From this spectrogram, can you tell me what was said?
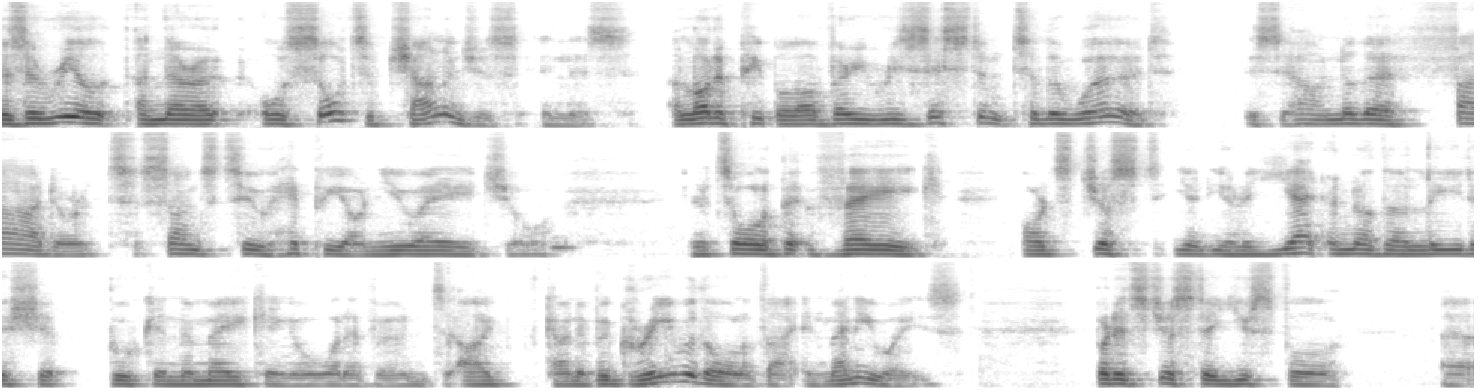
there's a real and there are all sorts of challenges in this. A lot of people are very resistant to the word. They say, "Oh, another fad," or "It sounds too hippie or new age," or it's all a bit vague or it's just you know yet another leadership book in the making or whatever and i kind of agree with all of that in many ways but it's just a useful uh,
